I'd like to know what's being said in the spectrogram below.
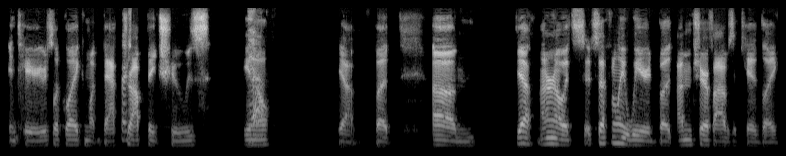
interiors look like and what backdrop they choose. You yeah. know. Yeah, but um, yeah, I don't know. It's it's definitely weird, but I'm sure if I was a kid, like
